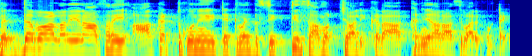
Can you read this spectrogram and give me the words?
పెద్దవాళ్ళనైనా సరే ఆకట్టుకునేటటువంటి శక్తి సామర్థ్యాలు ఇక్కడ కన్యారాశి వారికి ఉంటాయి.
